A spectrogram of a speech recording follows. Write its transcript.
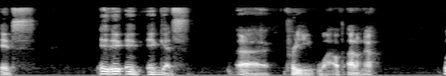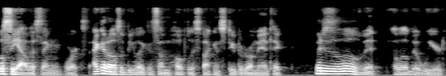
it's it it, it gets uh pretty wild. I don't know. We'll see how this thing works. I could also be like some hopeless fucking stupid romantic, which is a little bit a little bit weird.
